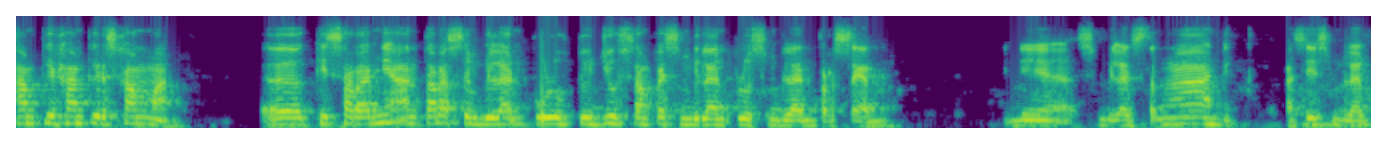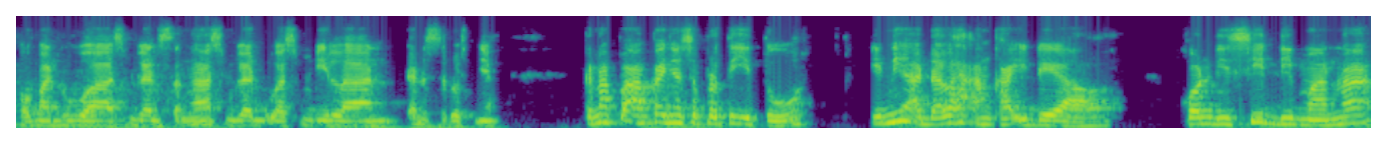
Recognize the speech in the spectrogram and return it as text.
hampir-hampir sama. E, kisarannya antara 97 sampai 99 persen. Ini sembilan setengah dikasih 9,2, sembilan setengah, 929 dan seterusnya. Kenapa angkanya seperti itu? Ini adalah angka ideal kondisi di mana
